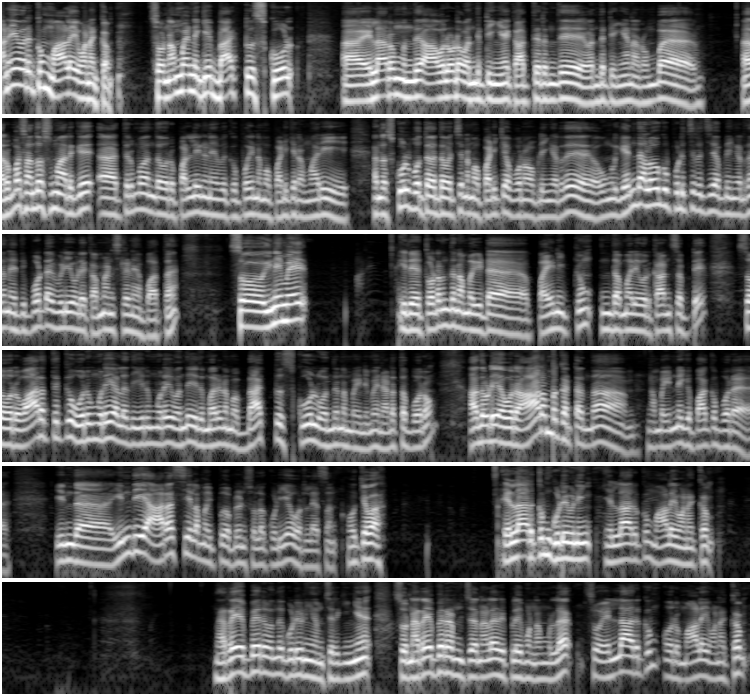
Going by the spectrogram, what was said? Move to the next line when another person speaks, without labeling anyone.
அனைவருக்கும் மாலை வணக்கம். ஸோ நம்ம இன்னைக்கு பேக் டு ஸ்கூல் எல்லோரும் வந்து ஆவலோடு வந்துட்டீங்க காத்திருந்து வந்துட்டீங்க. நான் ரொம்ப ரொம்ப சந்தோஷமாக இருக்குது திரும்ப அந்த ஒரு பள்ளி நினைவுக்கு போய் நம்ம படிக்கிற மாதிரி அந்த ஸ்கூல் புத்தகத்தை வச்சு நம்ம படிக்க போகிறோம் அப்படிங்கிறது உங்களுக்கு எந்த அளவுக்கு பிடிச்சிருச்சு அப்படிங்கிறத நேற்று போட்ட வீடியோடைய கமெண்ட்ஸில் நான் பார்த்தேன். ஸோ இனிமேல் இது தொடர்ந்து நம்மக்கிட்ட பயணிக்கும் இந்த மாதிரி ஒரு கான்செப்ட் ஸோ ஒரு வாரத்துக்கு ஒரு முறை அல்லது இருமுறை வந்து இது மாதிரி நம்ம பேக் டு ஸ்கூல் வந்து நம்ம இனிமேல் நடத்த போகிறோம் அதோடைய ஒரு ஆரம்ப கட்டம் தான் நம்ம இன்றைக்கி பார்க்க போகிற இந்த இந்திய அரசியலமைப்பு அப்படின்னு சொல்லக்கூடிய ஒரு லெசன் ஓகேவா எல்லாருக்கும் குட் ஈவினிங் எல்லாருக்கும் மாலை வணக்கம். நிறைய பேர் வந்து குட் ஈவினிங் அனுப்பிச்சிருக்கீங்க. ஸோ நிறைய பேர் அனுப்பிச்சதுனால ரிப்ளை பண்ண முடியல. ஸோ எல்லாருக்கும் ஒரு மாலை வணக்கம்.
